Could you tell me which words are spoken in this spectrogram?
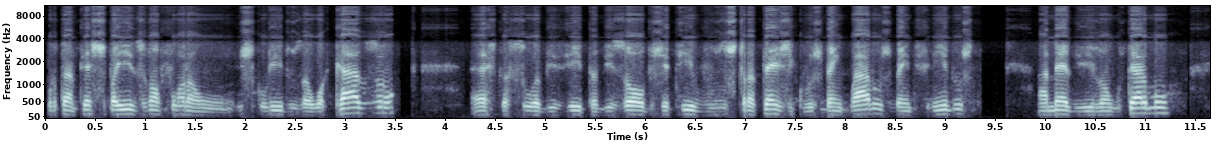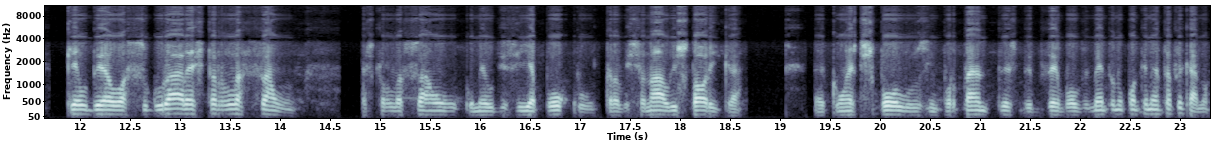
Portanto, estes países não foram escolhidos ao acaso. Esta sua visita visou objetivos estratégicos bem claros, bem definidos, a médio e longo termo, que é o de assegurar esta relação, esta relação, como eu dizia há pouco, tradicional e histórica eh, com estes polos importantes de desenvolvimento no continente africano.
